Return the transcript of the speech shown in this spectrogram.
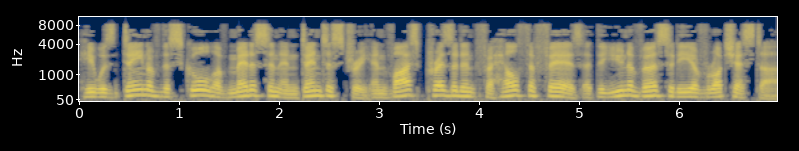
he was Dean of the School of Medicine and Dentistry and Vice President for Health Affairs at the University of Rochester.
